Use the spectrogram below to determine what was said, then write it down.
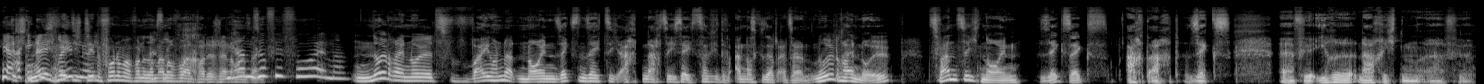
wir ich, nee, ich möchte die? Telefonnummer von unserem Ach so. Anrufbeantworter schnell Wir haben so sagen. viel vor immer. 030 209 66 88 6. Das habe ich anders gesagt als 030 20 9 66 886 äh, für Ihre Nachrichten äh, für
